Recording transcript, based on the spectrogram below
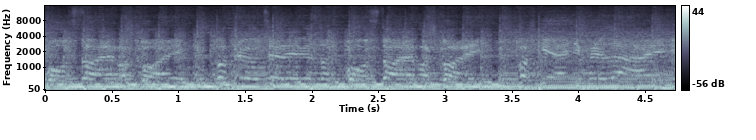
пустой башкой Смотрю телевизор пустой башкой В башке ни хрена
